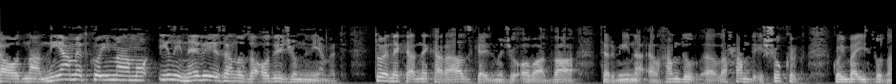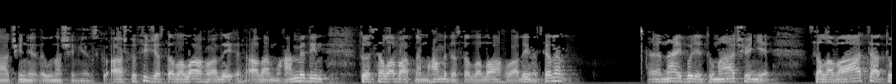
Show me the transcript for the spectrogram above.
kao na nijamet koji imamo ili nevezano za određeni nijamet. To je neka, neka razlika između ova dva termina Elhamdu, Elhamdu i šukr koji ima isto značenje u našem jeziku. A što se tiče sallallahu ala Muhammedin, to je salavat na Muhammeda sallallahu alaihi wa sallam, najbolje tumačenje salavata, to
